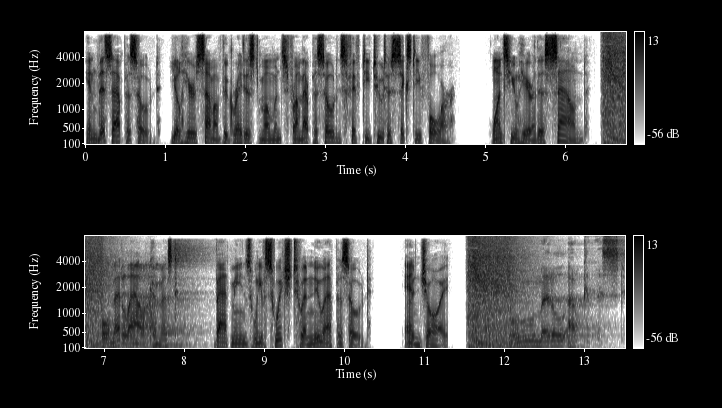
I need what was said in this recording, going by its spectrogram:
In this episode, you'll hear some of the greatest moments from episodes 52 to 64. Once you hear this sound, Full Metal Alchemist, that means we've switched to a new episode. Enjoy. Full Metal Alchemist.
